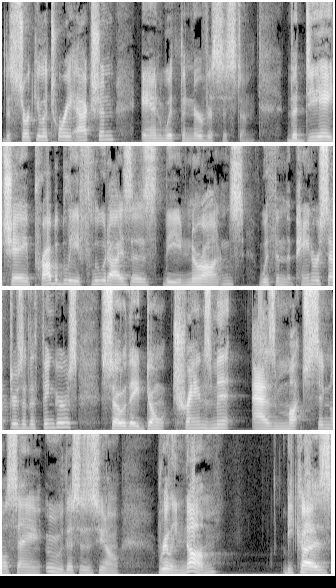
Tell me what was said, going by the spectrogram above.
the circulatory action and with the nervous system. The DHA probably fluidizes the neurons within the pain receptors of the fingers so they don't transmit as much signal saying, ooh, this is, you know, really numb because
